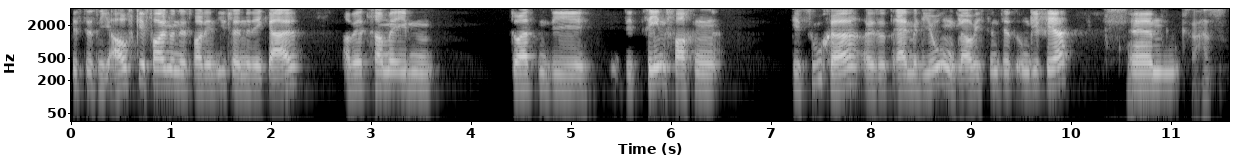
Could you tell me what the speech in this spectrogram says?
ist das nicht aufgefallen und es war den Isländern egal. Aber jetzt haben wir eben dort die, die zehnfachen Besucher, also drei Millionen, glaube ich, sind es jetzt ungefähr. Oh, ähm, krass.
